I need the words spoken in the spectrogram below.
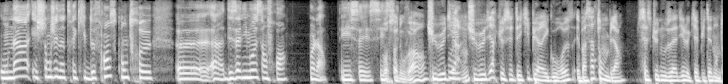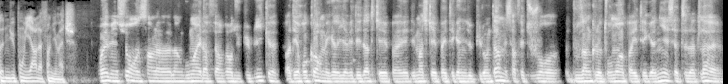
on, a échangé notre équipe de France contre euh, des animaux à sang-froid. Voilà. Et c'est c'est- Bon, ça nous va. Hein. Tu veux dire, Oui. tu veux dire que cette équipe est rigoureuse? Et ben ça tombe bien. C'est ce que nous a dit le capitaine Antoine Dupont hier à la fin du match. Oui, bien sûr, on sent la- l'engouement et la ferveur du public. Pas des records, mais il y avait des dates qui avaient pas, des matchs qui n'avaient pas été gagnés depuis longtemps, mais ça fait toujours euh, 12 ans que le tournoi n'a pas été gagné et cette date-là, elle,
